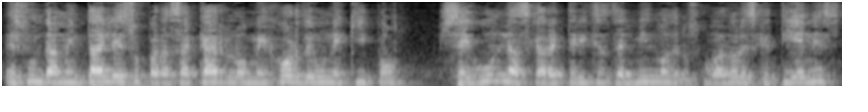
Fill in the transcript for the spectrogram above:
es fundamental eso para sacar lo mejor de un equipo según las características del mismo, de los jugadores que tienes,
